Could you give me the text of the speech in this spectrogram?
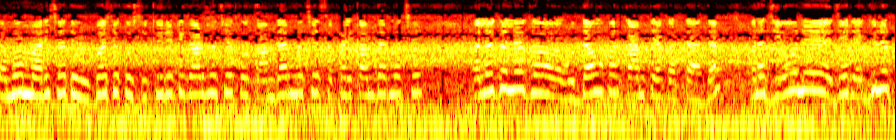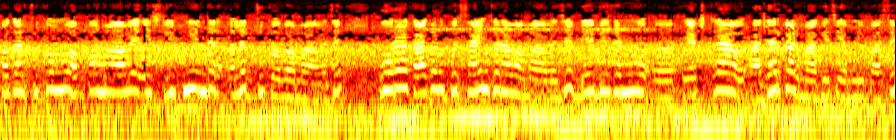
તમામ મારી સાથે ઊભા છે, કોઈ સિક્યુરિટી ગાર્ડમાં છે, કોઈ કામદારમાં છે, સફાઈ કામદારમાં છે અલગ અલગ હોદ્દા ઉપર પર કામ ત્યાં કરતા હતા. અને જેઓને જે રેગ્યુલર પગાર ચૂકવણું આપવામાં આવે, એ સ્લીપની અંદર અલગ ચૂકવવામાં આવે છે. કોરા કાગળ ઉપર સાઇન કરાવવામાં આવે છે. બે બે જણનું એક્સ્ટ્રા આધાર કાર્ડ માગે છે એમની પાસે.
